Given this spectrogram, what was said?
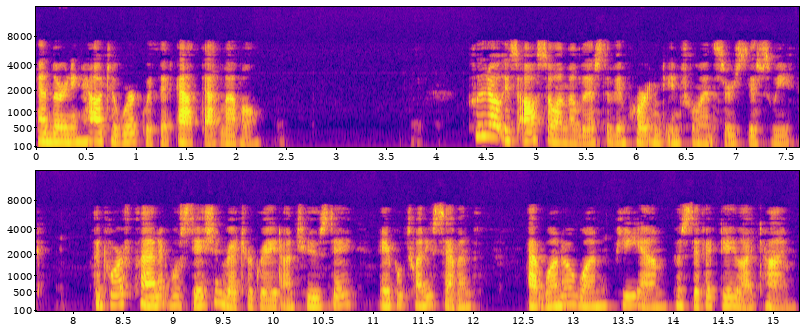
and learning how to work with it at that level. Pluto is also on the list of important influencers this week. The dwarf planet will station retrograde on Tuesday, April 27th at 1:01 p.m. Pacific Daylight Time,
